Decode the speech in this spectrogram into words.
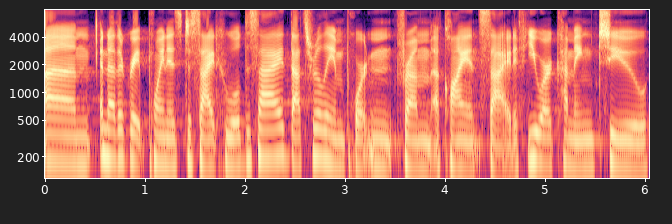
Um, another great point is decide who will decide. That's really important from a client side. If you are coming to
